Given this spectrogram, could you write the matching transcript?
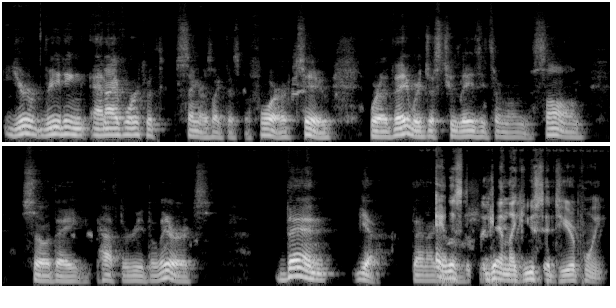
you're reading, and I've worked with singers like this before too, where they were just too lazy to learn the song, so they have to read the lyrics. Then, yeah, then I Hey, listen, again, like you said to your point,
